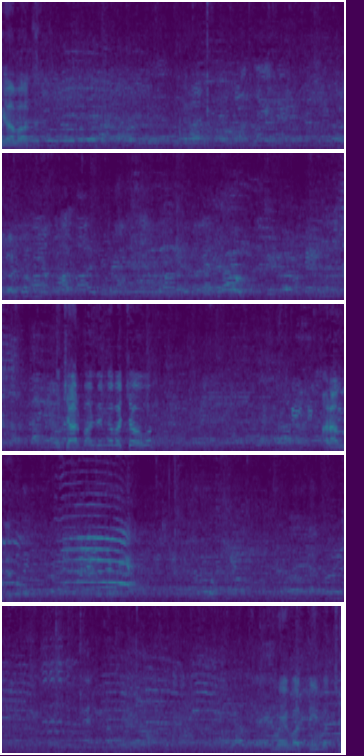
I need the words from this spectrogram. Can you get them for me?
क्या बात है। तो चार पाँच दिन का बच्चा होगा। आराम से। मेवाती बच्चे।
